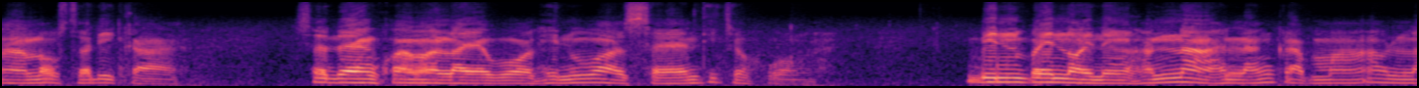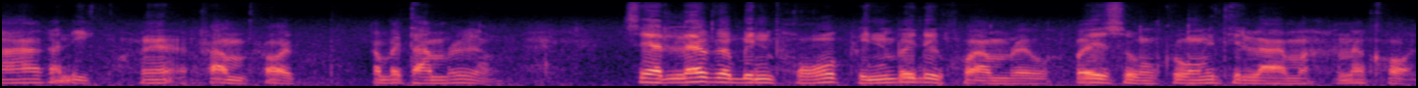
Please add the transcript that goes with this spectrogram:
นางนกสดิกา แสดงความอะไรวอดเห็นว่าแสนที่จะห่วง บินไปหน่อยหนึ่งหันหน้าหันหลังกลับมาเอาลากันอีกนะพร่ำพรอยกันไปตามเรื่อง เสร็จแล้วก็บินโผผินไปด้วยความเร็ว ไปส่งกรุงมิถิลามหานคร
